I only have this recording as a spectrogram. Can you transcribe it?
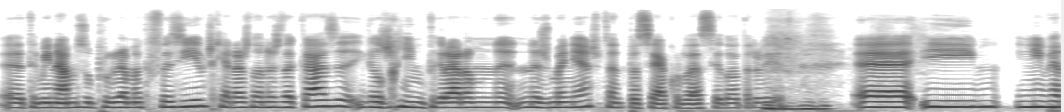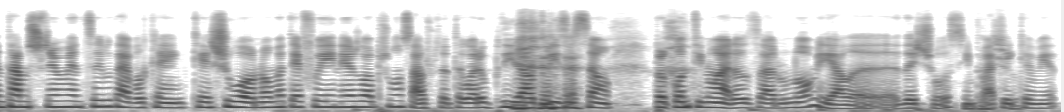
uh, terminámos o programa que fazíamos, que era as donas da casa, e eles reintegraram-me na- nas manhãs, portanto passei a acordar cedo outra vez. Uh, e, e inventámos extremamente desagradável. Quem, quem chegou ao nome até foi a Inês Lopes Gonçalves. Portanto, agora eu pedi a autorização para continuar a usar o nome e ela deixou simpaticamente.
